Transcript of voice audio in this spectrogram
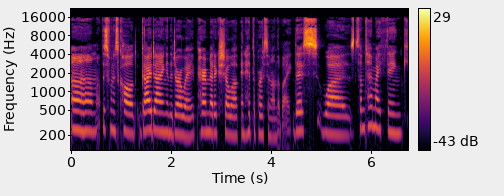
Um, this one is called Guy Dying in the Doorway. Paramedics show up and hit the person on the bike. This was sometime I think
